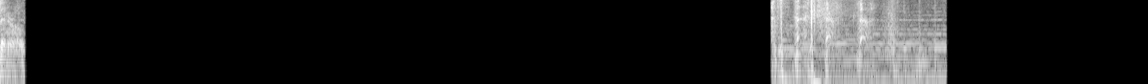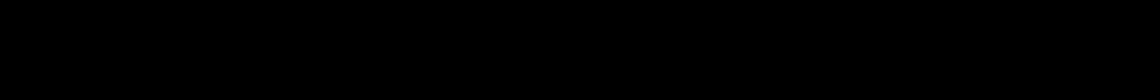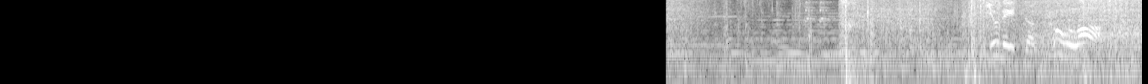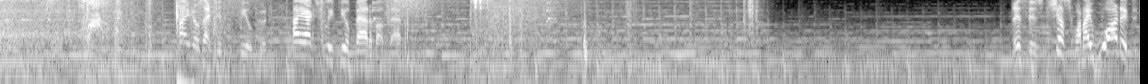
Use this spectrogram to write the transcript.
Better You need to cool off. I know that didn't feel good. I actually feel bad about that. This is just what I wanted.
